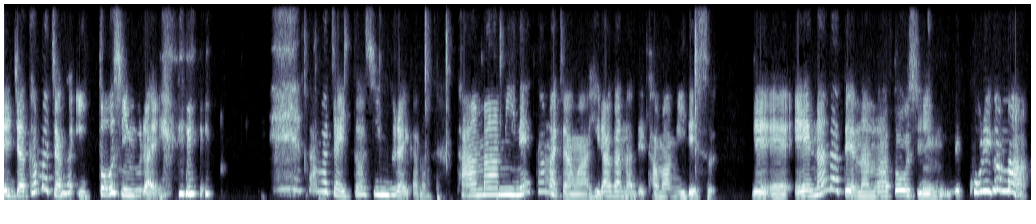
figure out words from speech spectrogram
え、じゃあ、たまちゃんが一等身ぐらい。たまちゃん一等身ぐらいかな。たまみね。たまちゃんはひらがなでたまみです。で、えー、7.7等身。で、これがまあ、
